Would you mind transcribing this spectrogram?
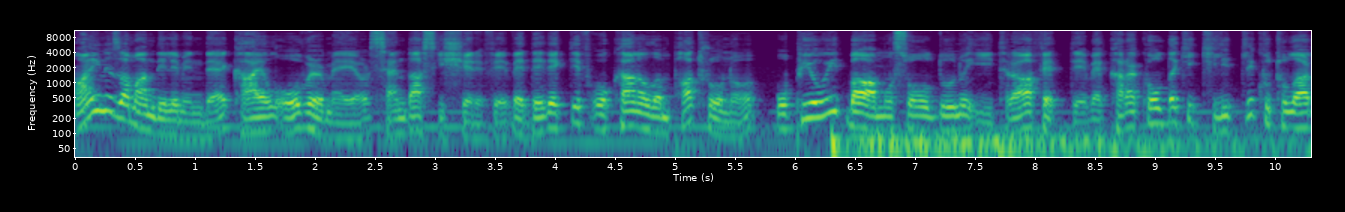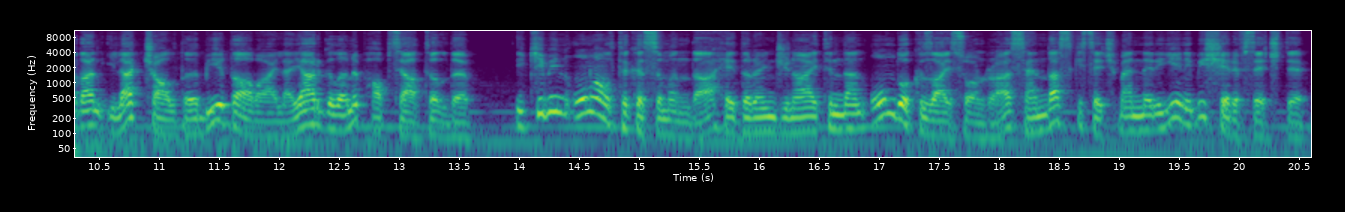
Aynı zaman diliminde Kyle Overmeyer, Sandusky şerifi ve dedektif O'Connell'ın patronu opioid bağımlısı olduğunu itiraf etti ve karakoldaki kilitli kutulardan ilaç çaldığı bir davayla yargılanıp hapse atıldı. 2016 Kasım'ında Heather'ın cinayetinden 19 ay sonra Sandusky seçmenleri yeni bir şerif seçti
